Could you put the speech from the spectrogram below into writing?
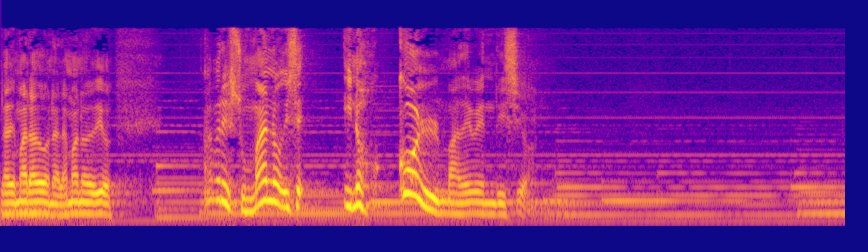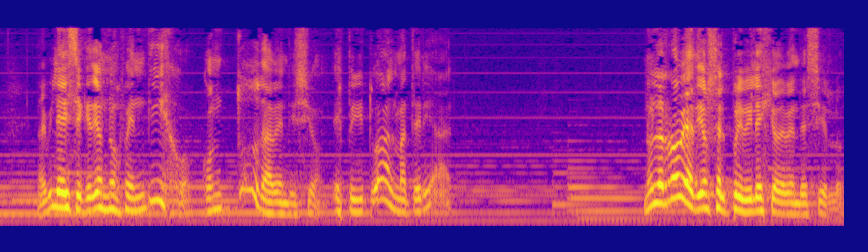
la de Maradona, la mano de Dios. Abre su mano, dice, y nos colma de bendición. La Biblia dice que Dios nos bendijo con toda bendición, espiritual, material. No le robe a Dios el privilegio de bendecirlo.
